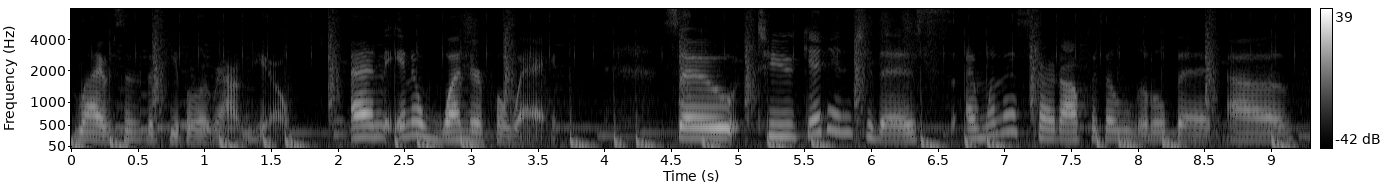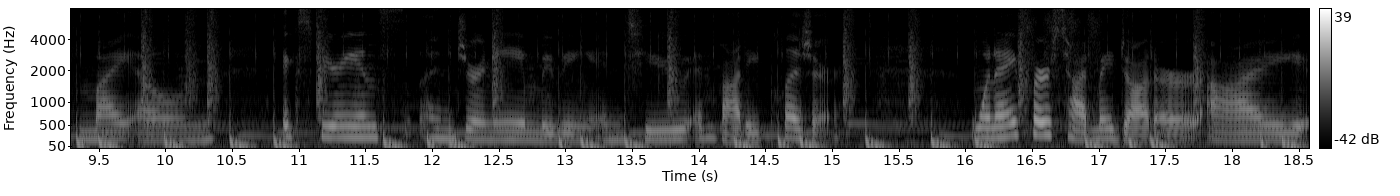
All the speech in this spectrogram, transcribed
lives of the people around you, and in a wonderful way. So, to get into this, I want to start off with a little bit of my own experience and journey moving into embodied pleasure when I first had my daughter, I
